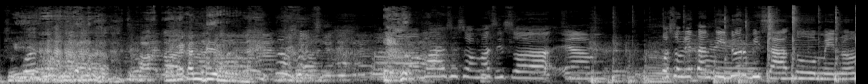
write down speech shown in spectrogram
puyeng. buat namanya kan bir. Eh, mahasiswa-mahasiswa yang kesulitan tidur bisa tuh minum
